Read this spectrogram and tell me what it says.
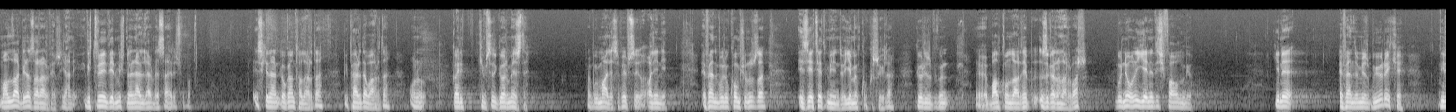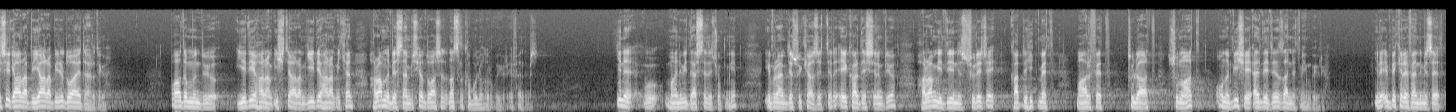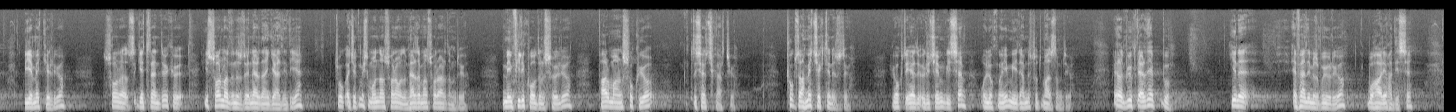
mallar bile zarar verir. Yani vitrin edilmiş dönerler vesaire şu bu. Eskiden lokantalarda bir perde vardı. Onu garip kimse görmezdi. Bu maalesef hepsi aleni. Efendim bunu komşunuzla eziyet etmeyin diyor yemek kokusuyla. Görüyoruz bugün e, balkonlarda hep ızgaralar var. Bu ne oluyor? Yine de şifa olmuyor. Yine Efendimiz buyuruyor ki birisi ya Rabbi ya Rabbi diye dua eder diyor. Bu adamın diyor yediği haram, içtiği haram, giydiği haram iken haramla beslenmişken duası nasıl kabul olur buyuruyor Efendimiz. Yine bu manevi derste de çok mühim. İbrahim Desuki Hazretleri ey kardeşlerim diyor haram yediğiniz sürece kalpte hikmet, marifet, tuluat, sunuat ona bir şey elde edeceğini zannetmeyin buyuruyor. Yine Ebubekir Efendimize bir yemek geliyor. Sonra getiren diyor ki hiç sormadınız diyor nereden geldi diye. Çok acıkmıştım ondan soramadım. Her zaman sorardım diyor. Menfilik olduğunu söylüyor. Parmağını sokuyor, dışarı çıkartıyor. Çok zahmet çektiniz diyor. Yoktu eğer de öleceğimi bilsem o lokmayı midemde tutmazdım diyor. Yani büyüklerde hep bu. Yine Efendimiz buyuruyor Buhari hadisi.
